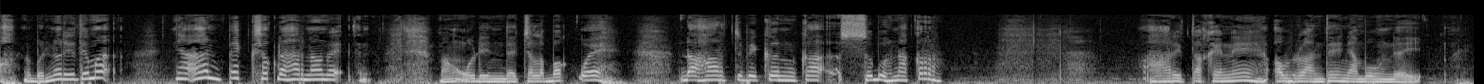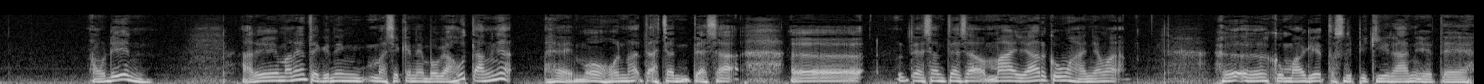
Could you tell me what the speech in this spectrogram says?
Oh bener itu mahnyaan pek sok dahar naon we? Mang Udin teh celebok weh dahar cepikeun ka subuh naker. Hari tak kene obrolan teh nyambung deui. Mang Udin hari mana teh gening masih kene boga hutangnya? Hei mohon mah tak tiasa eh santiasa Mayyar kumahnya mak he kumage terus di pikiran ya teh.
